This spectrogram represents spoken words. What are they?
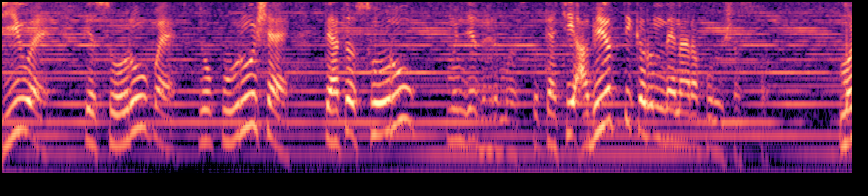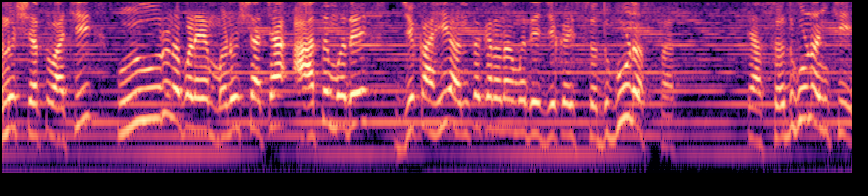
जीव आहे ते स्वरूप आहे जो पुरुष आहे त्याचं स्वरूप म्हणजे धर्म असतो. त्याची अभिव्यक्ती करून देणारा पुरुष असतो. मनुष्यत्वाची पूर्णपणे मनुष्याच्या आतमध्ये जे काही अंतकरणामध्ये जे काही सद्गुण असतात त्या सद्गुणांची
